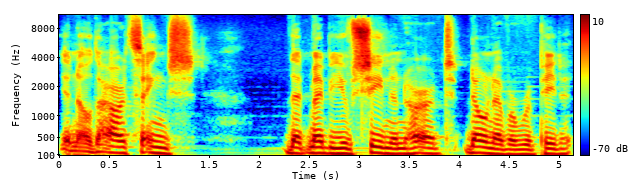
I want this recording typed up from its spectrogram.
You know, there are things that maybe you've seen and heard. Don't ever repeat it.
